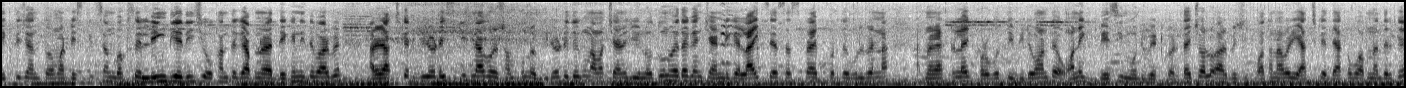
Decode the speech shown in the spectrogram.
দেখতে চান, তো আমার ডিসক্রিপশন বক্সে লিঙ্ক দিয়ে দিয়েছি, ওখান থেকে আপনারা দেখে নিতে পারবেন। আর আজকের ভিডিওটি স্কিপ না করে সম্পূর্ণ ভিডিওটি দেখুন। আমার চ্যানেল যদি নতুন হয়ে থাকেন চ্যানেলটিকে লাইক শেয়ার সাবস্ক্রাইব করতে ভুলবেন না। আপনার একটা লাইক পরবর্তী ভিডিও বানাতে অনেক বেশি মোটিভেট করে। তাই চলো আর বেশি কথা না বাড়ি আজকে দেখাবো আপনাদেরকে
